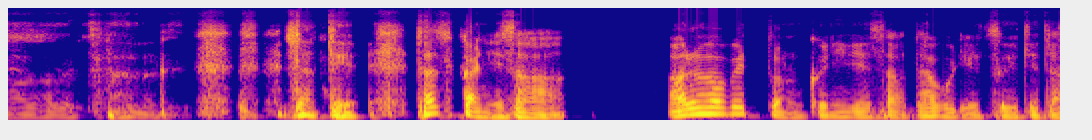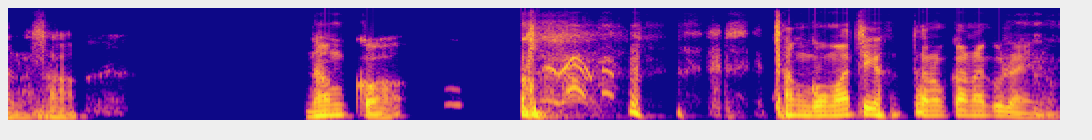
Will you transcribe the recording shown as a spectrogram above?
アルファベットなのに。だって、確かにさ、アルファベットの国でさ、W ついてたらさ、なんか、単語間違ったのかなぐらいの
